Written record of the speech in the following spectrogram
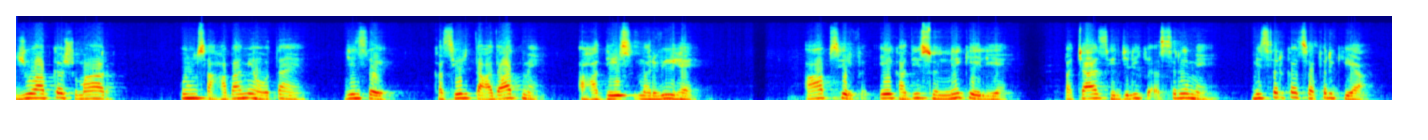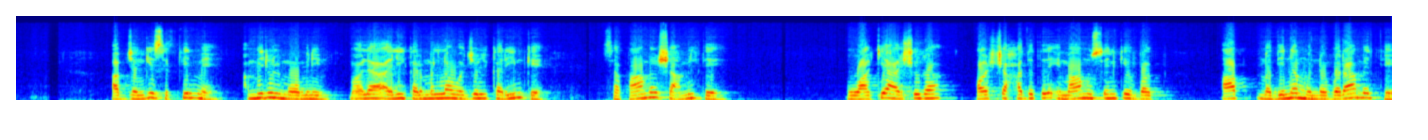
जो आपका शुमार उन सहाबा में होता है, जिनसे कसीर तादाद में अदीस मरवी है। आप सिर्फ़ एक हदीस सुनने के लिए पचास हिजरी के असरे में मिस्र का सफ़र किया। आप जंगी सिफिन में अमीरुल मोमिनीन मौला अली करमल्ला वजुल करीम के सफ़ा में शामिल थे। वाक़ आशुरा और शहादत इमाम हुसैन के वक्त आप मदीना मुनवरा में थे।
